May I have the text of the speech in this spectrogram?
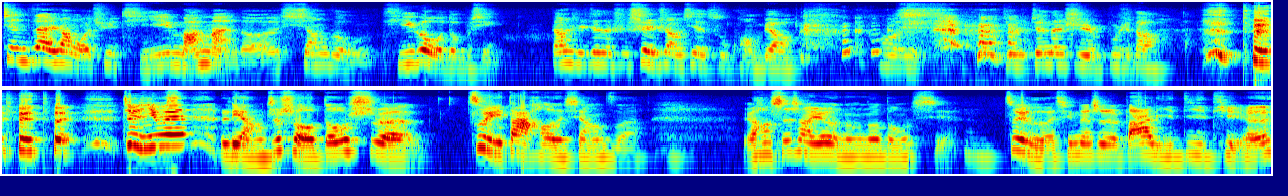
现在让我去提满满的箱子，我提一个我都不行。当时真的是肾上腺素狂飙，然 后就是真的是不知道。对对对，就因为两只手都是最大号的箱子，然后身上又有那么多东西，最恶心的是巴黎地铁？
